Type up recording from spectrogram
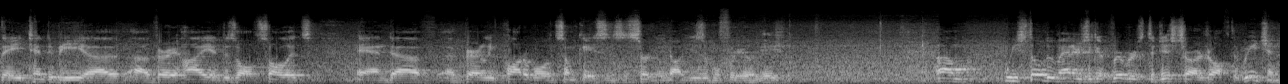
They tend to be uh, uh, very high in dissolved solids and uh, barely potable in some cases, and certainly not usable for irrigation. Um, we still do manage to get rivers to discharge off the region,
